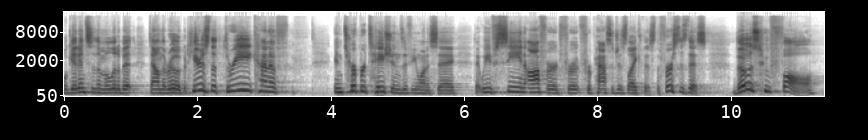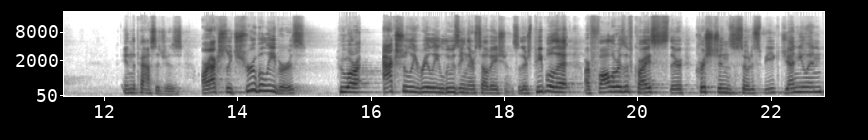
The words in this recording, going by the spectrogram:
we'll get into them a little bit down the road. But here's the three kind of interpretations, if you want to say, that we've seen offered for, for passages like this. The first is this those who fall in the passages are actually true believers who are actually really losing their salvation. So there's people that are followers of Christ, they're Christians, so to speak, genuine,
